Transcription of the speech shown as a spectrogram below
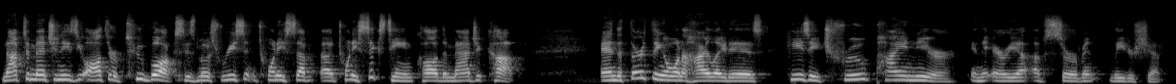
Not to mention, he's the author of two books, his most recent in 2016 uh, called The Magic Cup. And the third thing I want to highlight is he's a true pioneer in the area of servant leadership.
